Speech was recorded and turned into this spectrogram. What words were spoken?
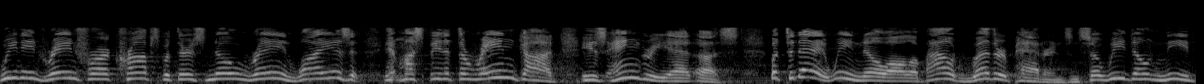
We need rain for our crops, but there's no rain. Why is it? It must be that the rain god is angry at us. But today we know all about weather patterns, and so we don't need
